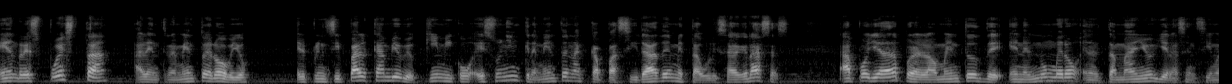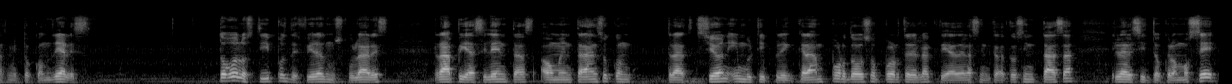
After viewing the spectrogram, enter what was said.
En respuesta al entrenamiento aerobio, el principal cambio bioquímico es un incremento en la capacidad de metabolizar grasas, apoyada por el aumento de, en el número, en el tamaño y en las enzimas mitocondriales. Todos los tipos de fibras musculares, rápidas y lentas, aumentarán su contracción y multiplicarán por dos o por tres la actividad de la sintratosintasa y la del citocromo C,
